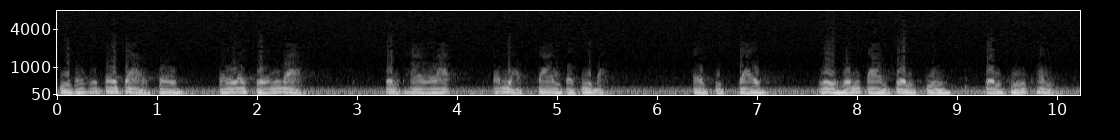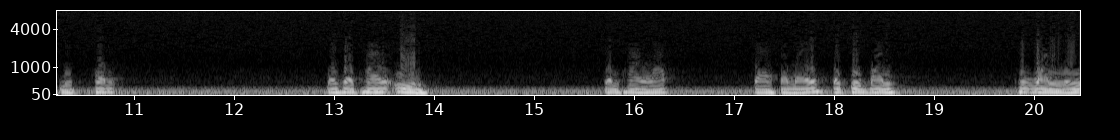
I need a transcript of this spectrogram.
ที่พระพุทธเจ้าทรงสังเสริญว่าเป็นทางลัดสำหรับการปฏิบัติ ให้จิตใจนี่เห็นตามเป็นจริงเป็นถึงขั้นหลุดพ้นไม่ใช่ทางอื่นเป็นทางลัดแต่สมัยปัจจุบันทุกวันนี้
